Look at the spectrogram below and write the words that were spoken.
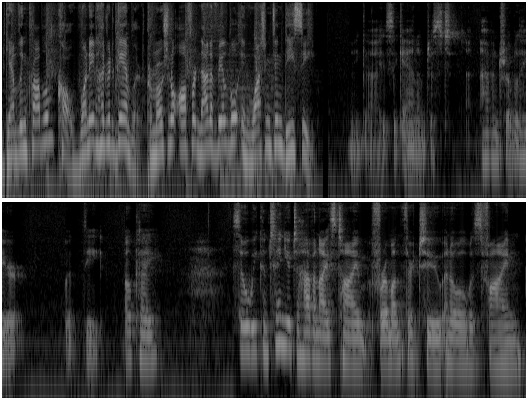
Gambling problem? Call 1 800 Gambler. Promotional offer not available in Washington, D.C. Hey guys, again, I'm just having trouble here with the. Okay. So we continued to have a nice time for a month or two, and all was fine.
